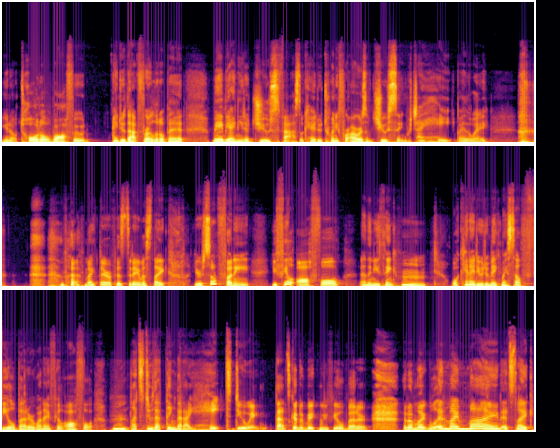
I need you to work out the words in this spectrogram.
you know, total raw food. I do that for a little bit. Maybe I need a juice fast. Okay, I do 24 hours of juicing, which I hate, by the way. My therapist today was like, You're so funny. You feel awful. And then you think, Hmm, what can I do to make myself feel better when I feel awful? Hmm, let's do that thing that I hate doing. That's going to make me feel better. And I'm like, Well, in my mind, it's like,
